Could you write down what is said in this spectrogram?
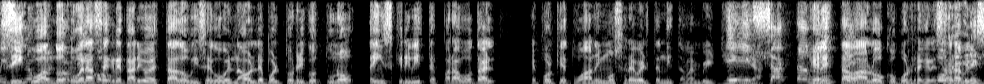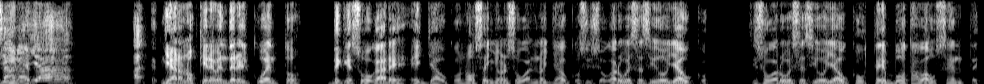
Si cuando Puerto tú eras Rico. secretario de Estado, vicegobernador de Puerto Rico, tú no te inscribiste para votar, es porque tu ánimo revertendi estaba en Virginia. Exactamente. Él estaba loco por regresar, Por a Virginia. allá. Ah, Y ahora nos quiere vender el cuento de que su hogar es, es Yauco. No, señor, su hogar no es Yauco. Si su hogar hubiese sido Yauco, si su hogar hubiese sido Yauco, usted votaba ausente.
